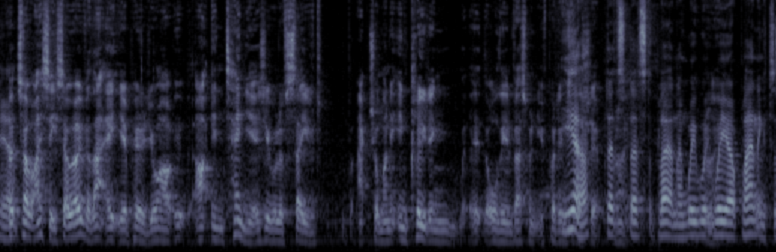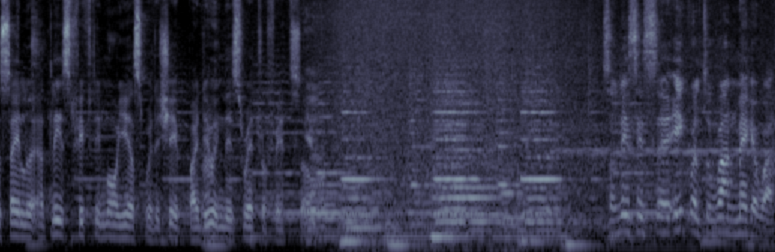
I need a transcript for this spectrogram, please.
yeah. But so I see. So over that eight-year period, you are uh, in ten years, you will have saved actual money, including uh, all the investment you've put into yeah, the ship. Yeah, that's Right. that's the plan, and we we, Right. we are planning to sail at least 15 more years with the ship by doing this retrofit. So, so this is uh, equal to one megawatt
